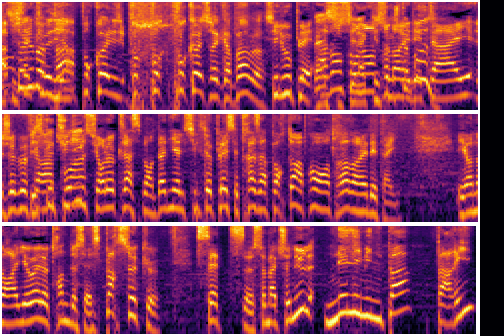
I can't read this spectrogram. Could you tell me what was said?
Absolument pas. Pourquoi, ils- pour- pour- pourquoi ils seraient capables S'il vous plaît, Bah, avant qu'on la entre question dans les détails, je veux faire un que tu point dis sur le classement. Daniel, s'il te plaît, c'est très important. Après, on rentrera dans les détails. Et on aura Yoel au 32-16. Parce que cette, ce match nul n'élimine pas Paris.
